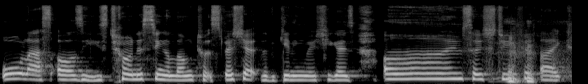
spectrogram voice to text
all us Aussies trying to sing along to it, especially at the beginning where she goes, "I'm so stupid," like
